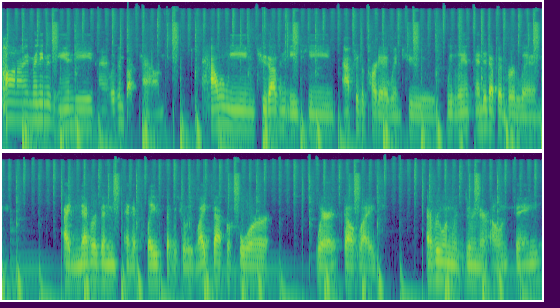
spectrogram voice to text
Hi, my name is Andy. I live in Bucktown. Halloween 2018, after the party I went to, we ended up at Berlin. I'd never been in a place that was really like that before, where it felt like everyone was doing their own thing,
